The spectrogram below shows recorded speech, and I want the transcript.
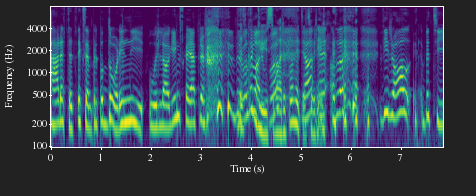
Er dette et eksempel på dårlig nyordlaging? Skal jeg prøve, prøve det skal du svare på, vet du, ja, Toril. Eh, altså, viral betyr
